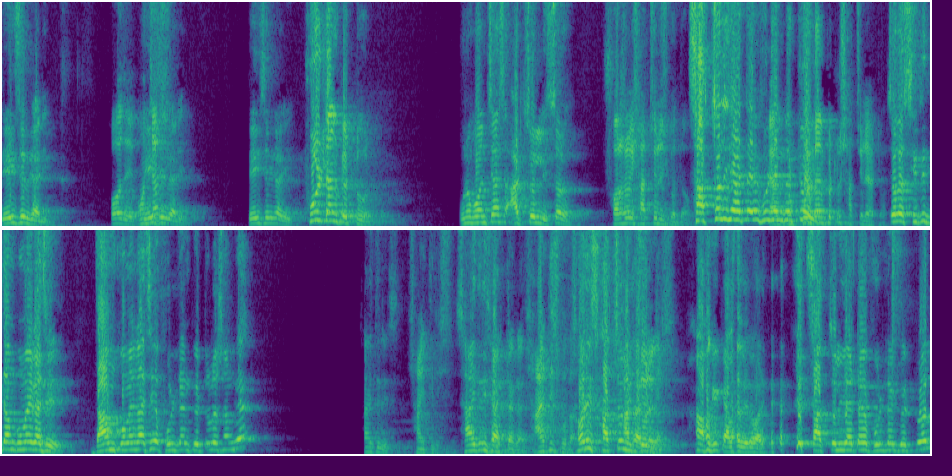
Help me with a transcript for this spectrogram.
তেইশের গাড়ি। কত দেবে? পঞ্চাশ? তেইশের গাড়ি। তেইশের গাড়ি। ফুল ট্যাঙ্ক পেট্রোল উনপঞ্চাশ আটচল্লিশ চলো। সরাসরি সাতচল্লিশ করে দাও। সাতচল্লিশ হাজার টাকা full tank full petrol tank petrol সাতচল্লিশ হাজার টাকা। চলো সিটির দাম কমে গেছে। দাম কমে গেছে ফুল ট্যাঙ্ক পেট্রোলের সঙ্গে সাঁত্রিশ সাঁত্রিশ সাঁত্রিশ হাজার টাকায়। সাঁত্রিশ কোথায়? সরি সাতচল্লিশ হাজার টাকা। 47 আমাকে এবারে। সাতচল্লিশ হাজার টাকা full tank petrol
